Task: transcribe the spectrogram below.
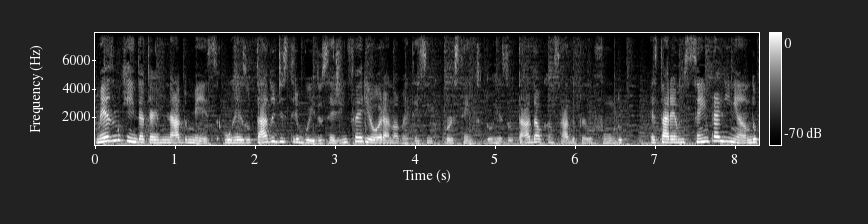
Mesmo que em determinado mês o resultado distribuído seja inferior a 95% do resultado alcançado pelo fundo, estaremos sempre alinhando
